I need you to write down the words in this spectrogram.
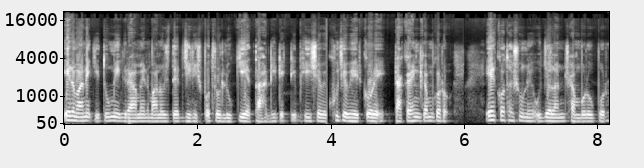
এর মানে কি? তুমি গ্রামের মানুষদের জিনিসপত্র লুকিয়ে তা ডিটেকটিভ হিসেবে খুঁজে বের করে টাকা ইনকাম করো? এর কথা শুনে উজ্জ্বলান শাম্বুর উপর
